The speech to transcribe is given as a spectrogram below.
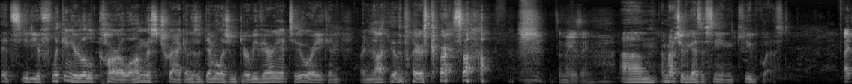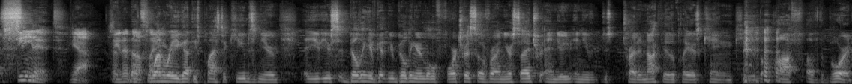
It's you- you're flicking your little car along this track, and there's a demolition derby variant too, where you can or knock the other players' cars off. It's amazing. Um, I'm not sure if you guys have seen Cube Quest. I've Seen it. Yeah. Seen it. That's the one it. where you got these plastic cubes and you're you, you're building you've got you're building your little fortress over on your side and you and you just try to knock the other player's king cube off of the board.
